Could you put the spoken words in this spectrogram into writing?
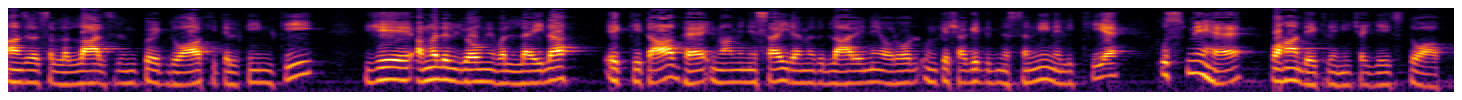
آنظر صلی اللہ علیہ وسلم کو ایک دعا کی تلقین کی۔ یہ عمل اليوم واللیلہ ایک کتاب ہے، امام نسائی رحمت اللہ علیہ نے اور ان کے شاگرد ابن سنی نے لکھی ہے، اس میں ہے، وہاں دیکھ لینی چاہیے اس دعا کو۔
